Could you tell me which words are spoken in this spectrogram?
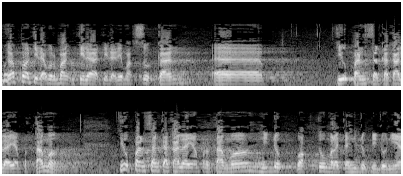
Mengapa tidak berbang tidak tidak dimaksudkan uh, tiupan sangkakala yang pertama. Tiupan sangkakala yang pertama hidup waktu mereka hidup di dunia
